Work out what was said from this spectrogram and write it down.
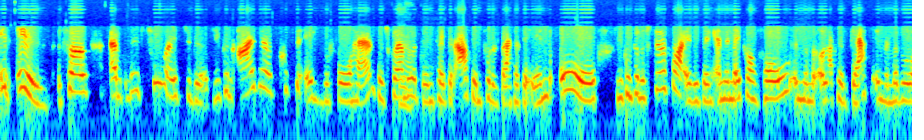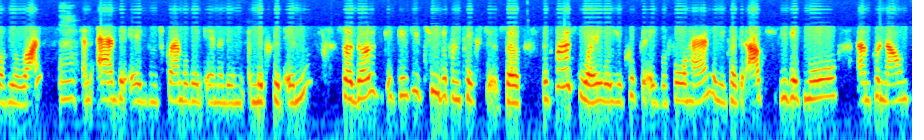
It is. So Um, there's two ways to do it. You can either cook the egg beforehand, so scramble Yeah. it, then take it out, then put it back at the end, or you can sort of stir fry everything and then make a hole in the or like a gap in the middle of your rice Mm. and add the eggs and scramble them in and then mix it in. So those it gives you two different textures. So the first way where you cook the egg beforehand and you take it out, you get more um, pronounced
